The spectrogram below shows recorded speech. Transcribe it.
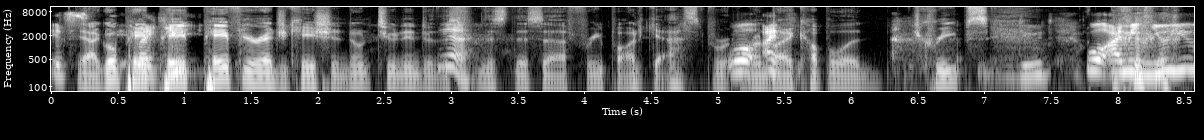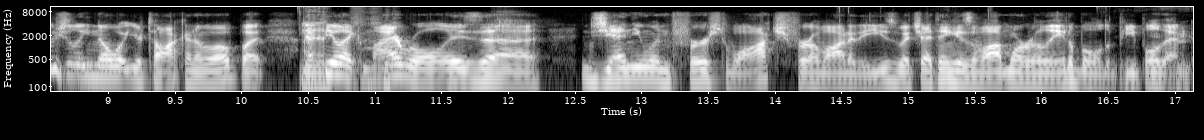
It's yeah, go pay like, pay you- pay for your education. Don't tune into this Yeah. this this uh, free podcast Well, run I by a couple of creeps. dude. Well, I mean, you usually know what you're talking about, but I feel like my role is a genuine first watch for a lot of these, which I think is a lot more relatable to people than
